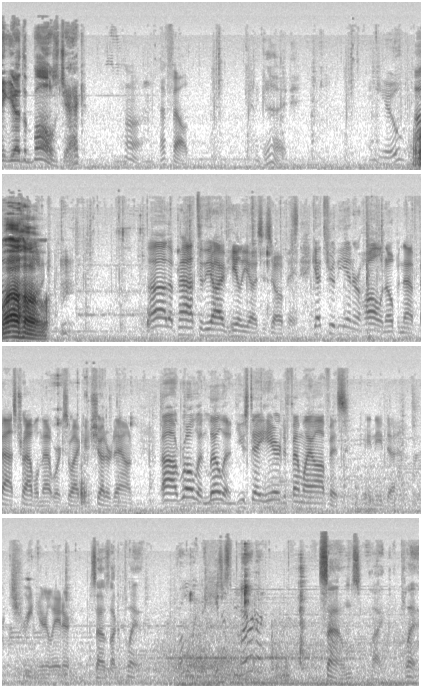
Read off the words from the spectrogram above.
Think you had the balls, Jack. Huh, that felt kind of good. Anywho. Whoa. Ah, the path to the Eye of Helios is open. Get through the inner hall and open that fast travel network so I can shut her down. Uh, Roland, Lilith, you stay here, defend my office. We need to retreat here later. Sounds like a plan. Roland, he just murdered. Sounds like a plan.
